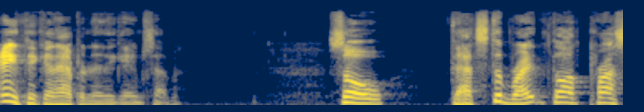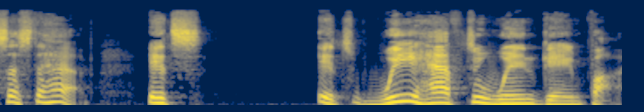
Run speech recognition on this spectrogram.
Anything can happen in the game seven. So that's the right thought process to have. It's it's we have to win game five.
